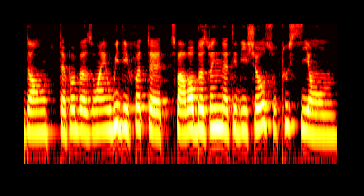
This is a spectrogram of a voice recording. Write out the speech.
Donc, tu n'as pas besoin, oui, des fois, tu vas avoir besoin de noter des choses, surtout si on,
